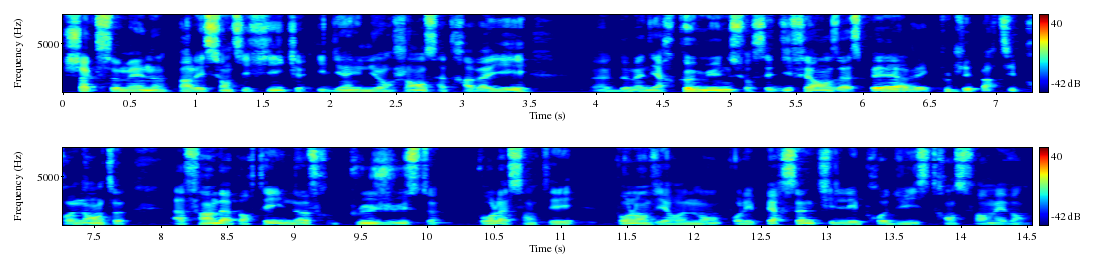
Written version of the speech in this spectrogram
chaque semaine par les scientifiques. Il y a une urgence à travailler euh, de manière commune sur ces différents aspects avec toutes les parties prenantes afin d'apporter une offre plus juste pour la santé, pour l'environnement, pour les personnes qui les produisent, transforment et vendent.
